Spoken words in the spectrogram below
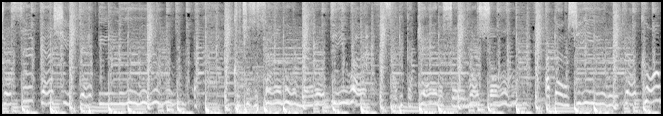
口ずさむメロディーはさびかけのセモーション新しい歌声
